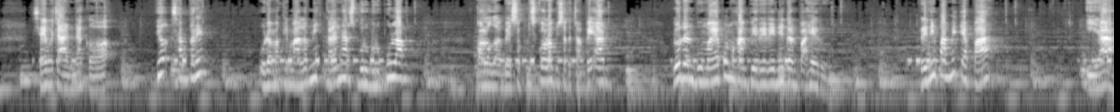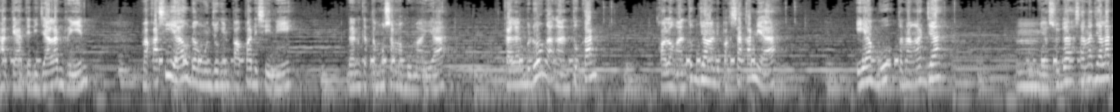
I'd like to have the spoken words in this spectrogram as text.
Saya bercanda kok. Yuk, samperin. Udah makin malam nih, kalian harus buru-buru pulang. Kalau nggak besok di sekolah bisa kecapean. Lo dan Bu Maya pun menghampiri Rini dan Pak Heru. Rini pamit ya, Pak. Iya, hati-hati di jalan, Rin. Makasih ya udah ngunjungin Papa di sini dan ketemu sama Bu Maya. Kalian berdua nggak ngantuk kan? Kalau ngantuk jangan dipaksakan ya. Iya Bu, tenang aja. Hmm, ya sudah, sana jalan.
